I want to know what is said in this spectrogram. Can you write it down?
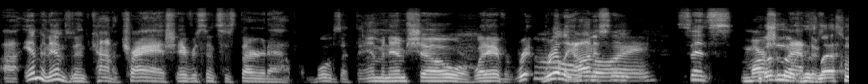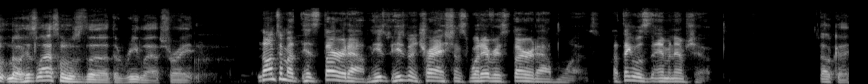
Uh, Eminem's been kind of trash ever since his third album. What was that, the Eminem Show or whatever? Re- oh, really, honestly, Lord. since Marshall no, Mathers, his last one. No, his last one was the the relapse, right? No, I'm talking about his third album. He's he's been trash since whatever his third album was. I think it was the Eminem show. Okay.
